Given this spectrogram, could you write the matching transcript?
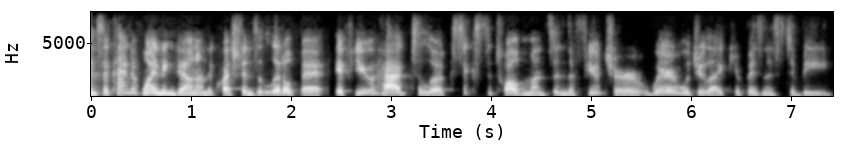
and so, kind of winding down on the questions a little bit, if you had to look six to 12 months in the future, where would you like your business to be?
